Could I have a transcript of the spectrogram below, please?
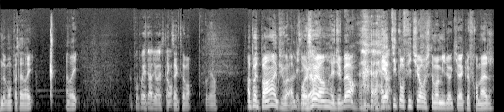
de mon pote Adri. Adri, Le propriétaire du restaurant. exactement. Trop bien. Un peu de pain, et puis voilà, Et le beurre. jouer, hein, et du beurre. et la petite confiture justement au milieu qui va avec le fromage.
